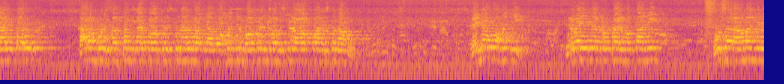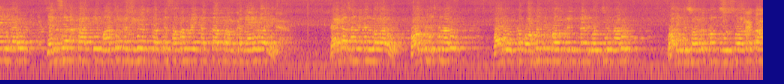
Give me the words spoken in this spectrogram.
నాయక్ గారు కారంపూడి సర్పంచ్ గారు బహుకరిస్తున్నారు. వారిని ఆ బహుమతిని బహుకరించవలసిందిగా ఆహ్వానిస్తున్నాము. రెండవ బహుమతి. ఇరవై ఐదు వేల రూపాయల మొత్తాన్ని పూసా రామాంజనేయులు గారు జనసేన పార్టీ మాతృక నియోజకవర్గ సమన్వయకర్త ప్రముఖ న్యాయవాది పేట సంఘటనలో వారు బహుకరిస్తున్నారు. వారి యొక్క బహుమతిని బహుకరించడానికి వచ్చి ఉన్నారు. వారికి స్వాగతం సుస్వాగతం.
